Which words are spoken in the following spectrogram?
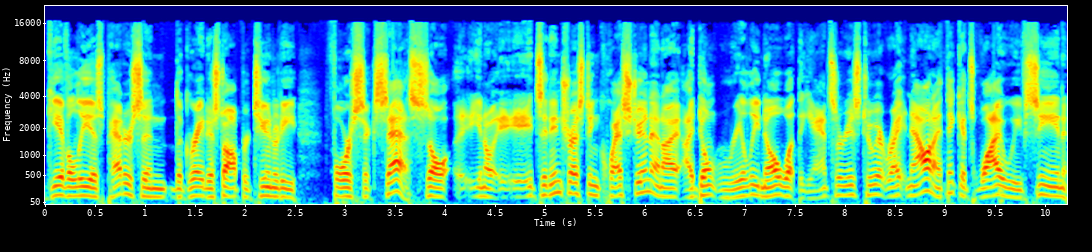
give Elias Pettersson the greatest opportunity for success. So, you know, it's an interesting question, and I, I don't really know what the answer is to it right now. And I think it's why we've seen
